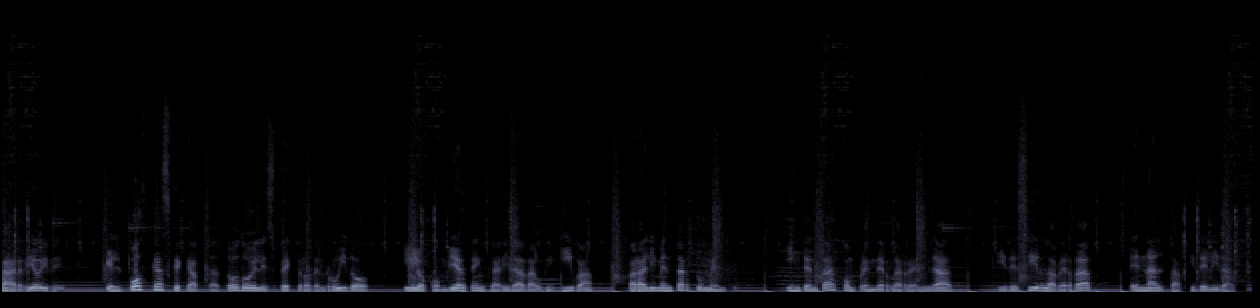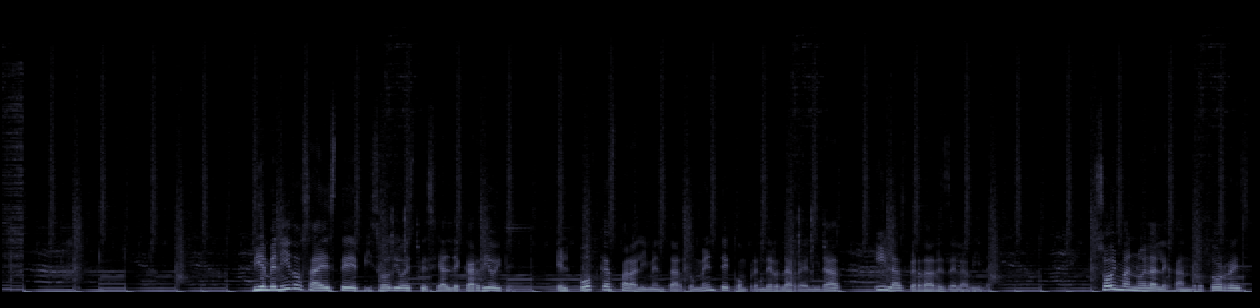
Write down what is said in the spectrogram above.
Cardioide, el podcast que capta todo el espectro del ruido y lo convierte en claridad auditiva para alimentar tu mente, intentar comprender la realidad y decir la verdad en alta fidelidad. Bienvenidos a este episodio especial de Cardioide, el podcast para alimentar tu mente, comprender la realidad y las verdades de la vida. Soy Manuel Alejandro Torres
